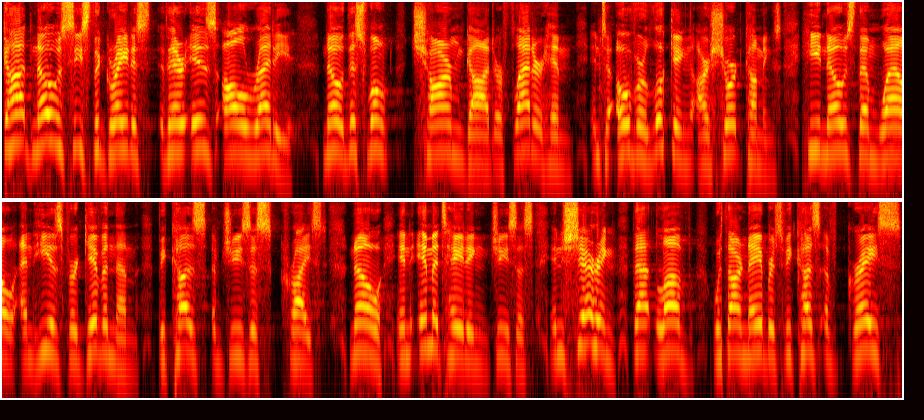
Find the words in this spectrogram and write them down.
God knows He's the greatest there is already. No, this won't charm God or flatter Him into overlooking our shortcomings. He knows them well and He has forgiven them because of Jesus Christ. No, in imitating Jesus, in sharing that love with our neighbors because of grace,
